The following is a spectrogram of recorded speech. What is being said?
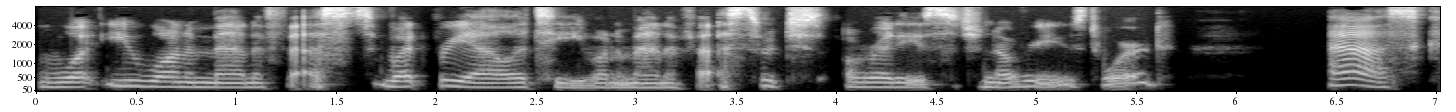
what you want to manifest, what reality you want to manifest, which already is such an overused word, ask,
